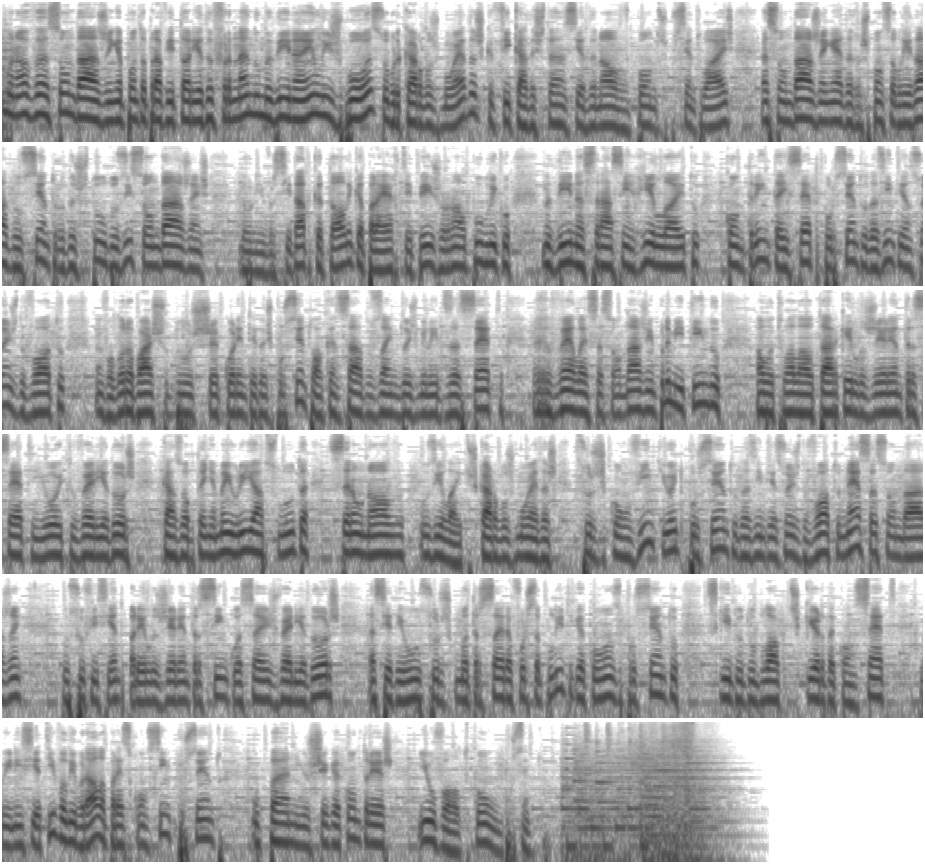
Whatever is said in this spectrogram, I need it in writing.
Uma nova sondagem aponta para a vitória de Fernando Medina em Lisboa sobre Carlos Moedas, que fica à distância de 9 pontos percentuais. A sondagem é da responsabilidade do Centro de Estudos e Sondagens da Universidade Católica para a RTP e Jornal Público. Medina será assim reeleito com 37% das intenções de voto, um valor abaixo dos 42% alcançados em 2017, revela essa sondagem, permitindo ao atual autarca eleger entre 7 e 8 vereadores. Caso obtenha maioria absoluta, serão 9 os eleitos. Carlos Moedas surge com 28% das intenções de voto nessa sondagem, o suficiente para eleger entre 5 a 6 vereadores. A CDU surge como a terceira força política com 11%, seguido do Bloco de Esquerda com 7%, o Iniciativa Liberal aparece com 5%, o PAN e o Chega com 3% e o Volte com 1%.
